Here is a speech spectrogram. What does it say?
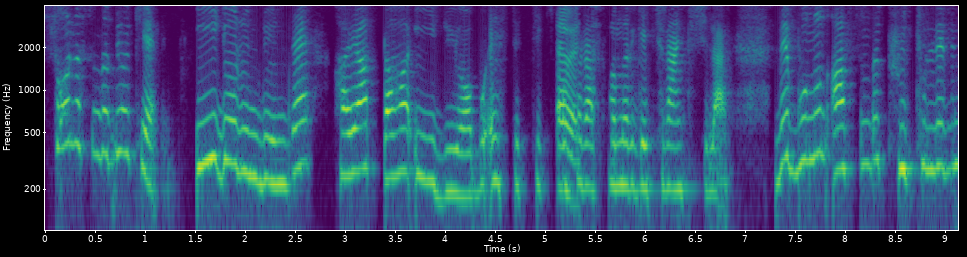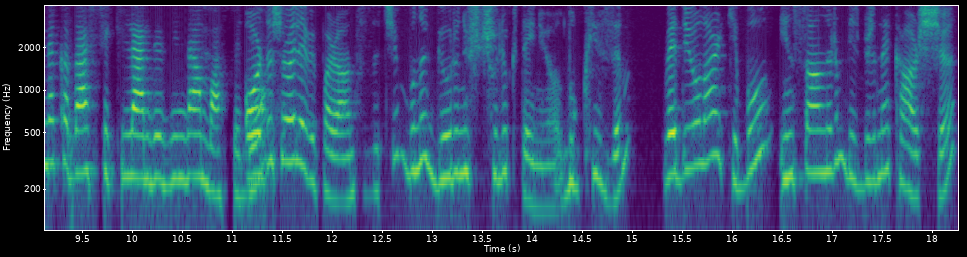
Sonrasında diyor ki iyi göründüğünde hayat daha iyi diyor bu estetik evet. operasyonları geçiren kişiler. Ve bunun aslında kültürleri ne kadar şekillendirdiğinden bahsediyor. Orada şöyle bir parantez için buna görünüşçülük deniyor. Lookizm ve diyorlar ki bu insanların birbirine karşı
